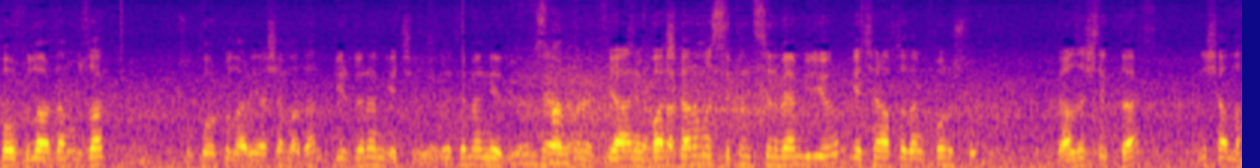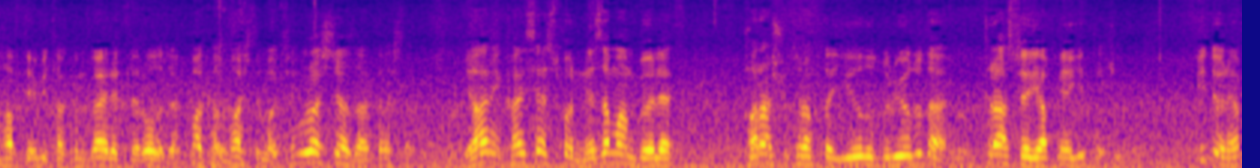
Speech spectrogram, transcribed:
korkulardan uzak, şu korkuları yaşamadan bir dönem geçiririz diye temenni ediyorum. Yani başkanımın sıkıntısını ben biliyorum. Geçen haftadan konuştuk. Yazıştık da İnşallah haftaya bir takım gayretler olacak. Bakalım açtırmak için uğraşacağız arkadaşlar. Yani Kayseri Spor ne zaman böyle para şu tarafta yığılı duruyordu da transfer yapmaya gitti ki. Bir dönem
